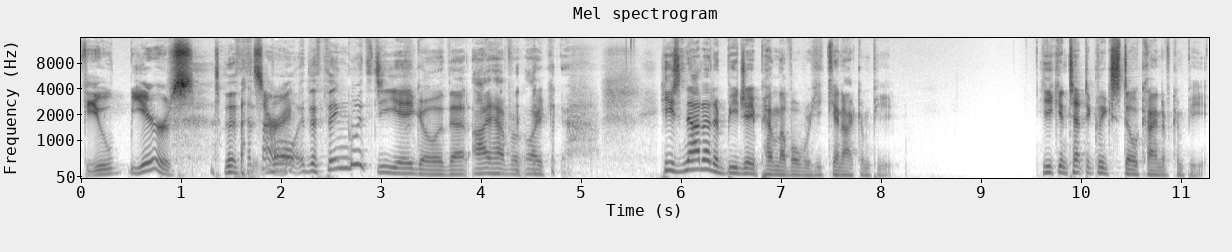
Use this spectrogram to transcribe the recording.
few years. The, That's all right. well, The thing with Diego that I have uh, like, he's not at a BJ Penn level where he cannot compete. He can technically still kind of compete.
